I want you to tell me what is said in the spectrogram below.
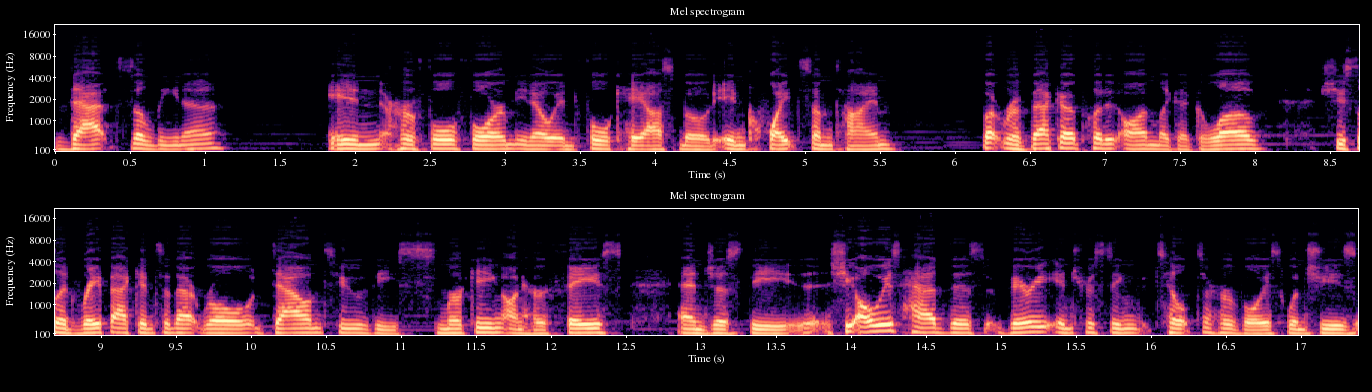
that Zelena in her full form, you know, in full chaos mode in quite some time. But Rebecca put it on like a glove. She slid right back into that role down to the smirking on her face and just the she always had this very interesting tilt to her voice when she's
